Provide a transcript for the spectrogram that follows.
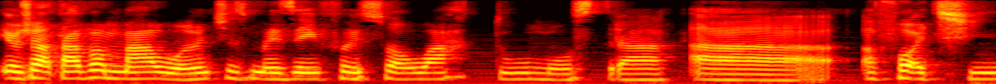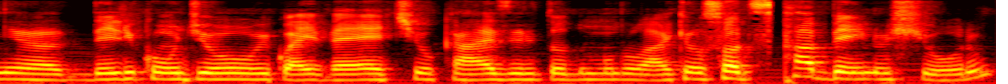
eu já tava mal antes, mas aí foi só o Arthur mostrar a, a fotinha dele com o Joe e com a Ivete, o Kaiser e todo mundo lá, que eu só desabei no choro.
